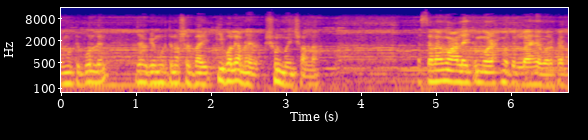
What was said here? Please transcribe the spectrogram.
এই মুহূর্তে বললেন। যাই হোক, এই মুহূর্তে নরশেদ ভাই কি বলে আমরা শুনব ইনশাল্লাহ আসসালামু আলাইকুম রহমতুল্লাহ বরকাত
